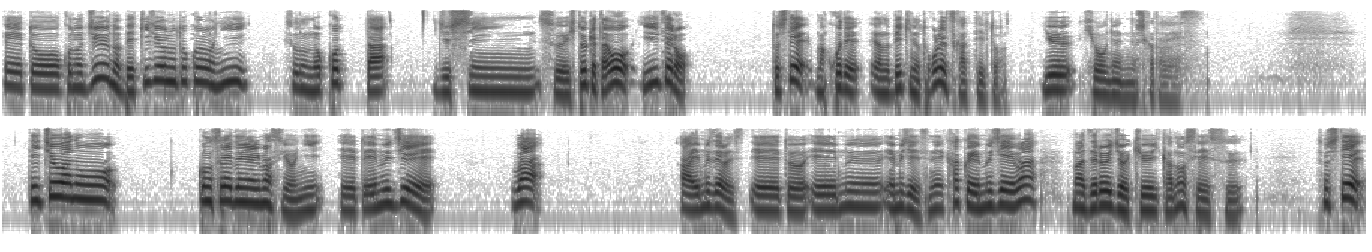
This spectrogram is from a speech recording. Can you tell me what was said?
えー、とこの10のべき乗のところにその残った十進数1桁を E0 として、まあ、ここであのべきのところで使っているという表現の仕方です。で一応あの、このスライドにありますように、えー、と MJ は、あ、M0 です。えっ、ー、と、M、MJ ですね。各 MJ は、まあ、0以上9以下の整数。そして、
